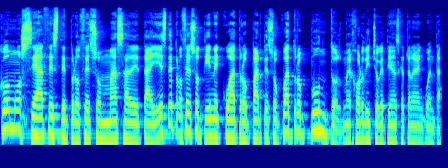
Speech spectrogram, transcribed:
¿Cómo se hace este proceso más a detalle? Este proceso tiene cuatro partes o cuatro puntos, mejor dicho, que tienes que tener en cuenta.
